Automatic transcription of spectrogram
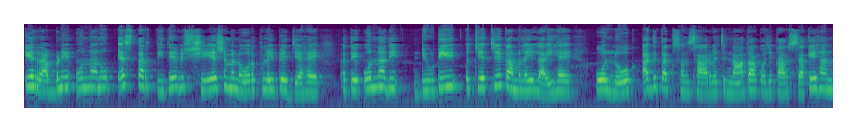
ਕਿ ਰੱਬ ਨੇ ਉਹਨਾਂ ਨੂੰ ਇਸ ਧਰਤੀ ਤੇ ਵਿਸ਼ੇਸ਼ ਮਨੋਰਥ ਲਈ ਭੇਜਿਆ ਹੈ ਅਤੇ ਉਹਨਾਂ ਦੀ ਡਿਊਟੀ ਉਚੇਚੇ ਕੰਮ ਲਈ ਲਾਈ ਹੈ। ਉਹ ਲੋਕ ਅੱਜ ਤੱਕ ਸੰਸਾਰ ਵਿੱਚ ਨਾ ਤਾਂ ਕੁਝ ਕਰ ਸਕੇ ਹਨ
